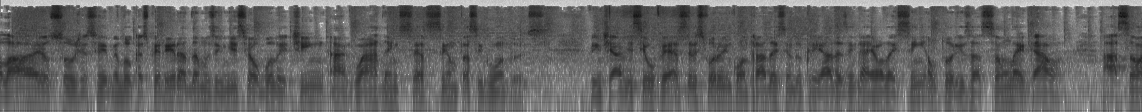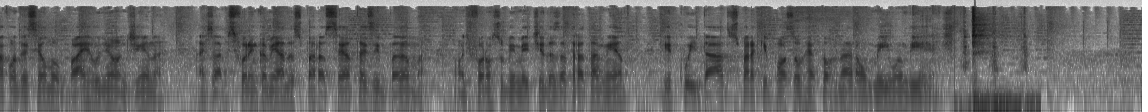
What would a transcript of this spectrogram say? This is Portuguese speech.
Olá, eu sou o GCM Lucas Pereira. Damos início ao boletim. Aguardem 60 segundos. 20 aves silvestres foram encontradas sendo criadas em gaiolas sem autorização legal. A ação aconteceu no bairro de Ondina. As aves foram encaminhadas para o CETAS e Bama, onde foram submetidas a tratamento e cuidados para que possam retornar ao meio ambiente.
